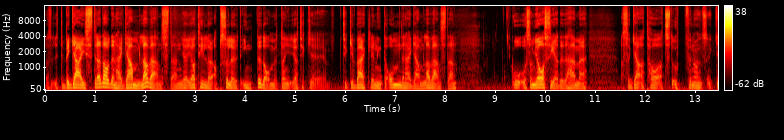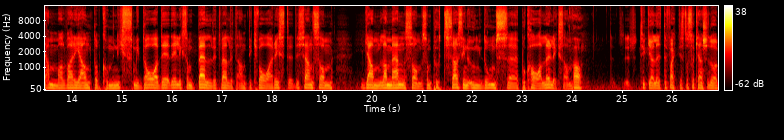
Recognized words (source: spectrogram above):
alltså, lite begeistrade av den här gamla vänstern. Jag, jag tillhör absolut inte dem utan jag tycker, tycker verkligen inte om den här gamla vänstern. Och, och som jag ser det, det här med Alltså att, ha, att stå upp för någon gammal variant av kommunism idag, det, det är liksom väldigt, väldigt antikvariskt. Det, det, känns som gamla män som, som putsar sin ungdoms eh, pokaler liksom. Ja. tycker jag lite faktiskt och så kanske då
